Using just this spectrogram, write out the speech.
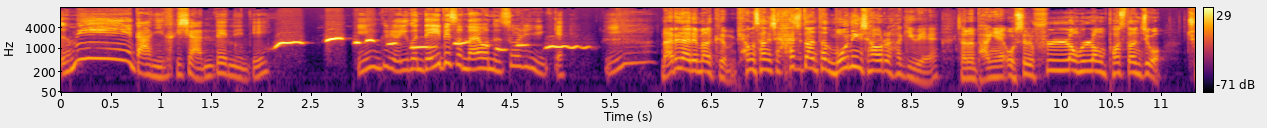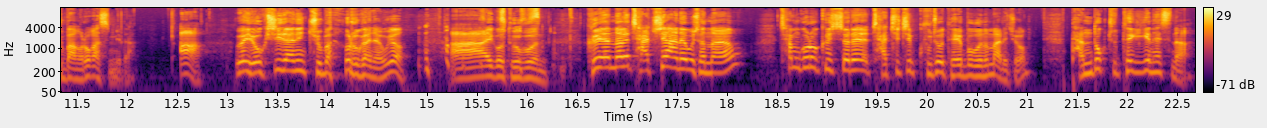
음이 난 이것이 안 되는데. 이 그래 이건 내 입에서 나오는 소리니까. 이. 날이 날이니만큼 평상시 하지도 않던 morning 샤워를 하기 위해 저는 방에 옷을 훌렁훌렁 벗어 던지고 주방으로 갔습니다. 아, 왜 욕실이 아닌 주방으로 가냐고요? 아, 이거 두 분. 그 옛날에 자취 안 해보셨나요? 참고로 그 시절에 자취집 구조 대부분은 말이죠. 단독 주택이긴 했으나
